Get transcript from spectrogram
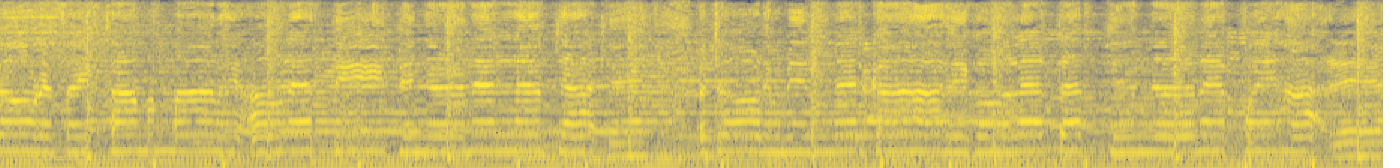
တော်ရစိတ်ထားမမနိုင်အောင်လဲတီးပညာနဲ့လမ်းပြတယ်တော်ရမင်းနဲ့ကားတွေကိုလည်းတပ်ပညာနဲ့ဖွင့်ရတယ်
